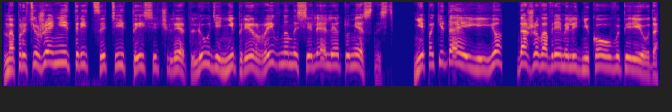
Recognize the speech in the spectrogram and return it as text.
На протяжении 30 тысяч лет люди непрерывно населяли эту местность, не покидая ее даже во время ледникового периода,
